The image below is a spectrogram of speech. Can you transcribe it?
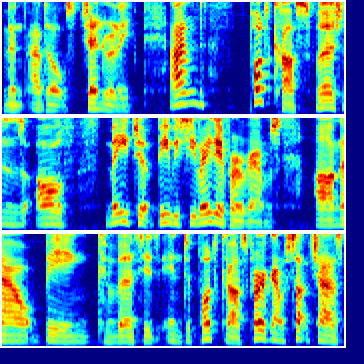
than adults generally. And podcast versions of major BBC radio programmes are now being converted into podcasts. Programmes such as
